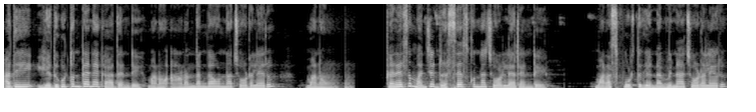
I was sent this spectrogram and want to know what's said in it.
అది ఎదుగుతుంటేనే కాదండి. మనం ఆనందంగా ఉన్నా చూడలేరు. మనం కనీసం మంచి డ్రెస్ వేసుకున్నా చూడలేరండి. మనస్ఫూర్తిగా నవ్వినా చూడలేరు.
